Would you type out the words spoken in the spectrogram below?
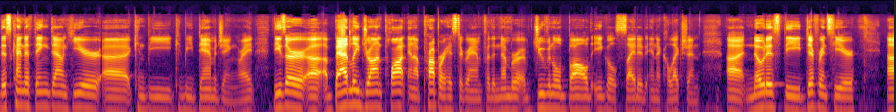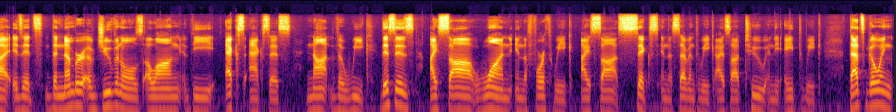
This kind of thing down here uh, can be can be damaging, right? These are uh, a badly drawn plot and a proper histogram for the number of juvenile bald eagles sighted in a collection. Uh, notice the difference here uh, is it's the number of juveniles along the x-axis not the week. This is I saw one in the fourth week. I saw six in the seventh week. I saw two in the eighth week. That's going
